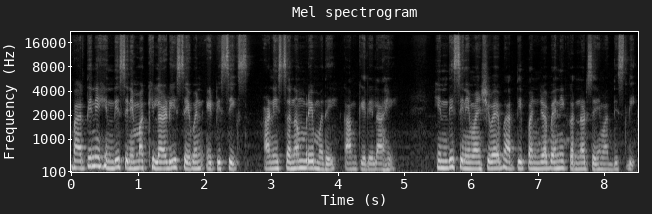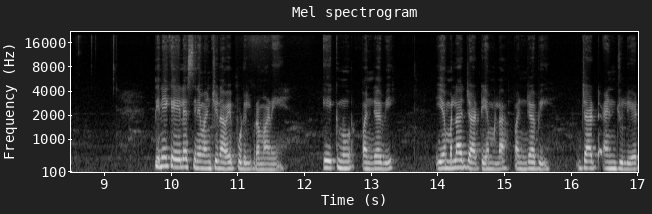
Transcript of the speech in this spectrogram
भारतीने Hindi cinema Khiladi seven eighty six आणि सनम रेमध्ये काम केलेलं आहे. हिंदी सिनेमांशिवाय भारती पंजाबी आणि कन्नड सिनेमात दिसली. तिने केलेल्या सिनेमांची नावे पुढीलप्रमाणे एक Noor Punjabi. Yamla Jatt Yamla Punjabi. Jatt and Juliet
